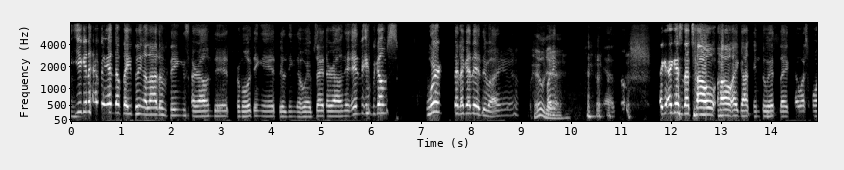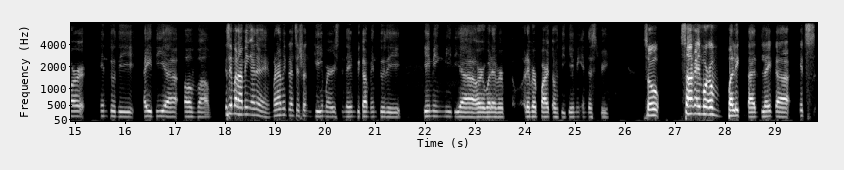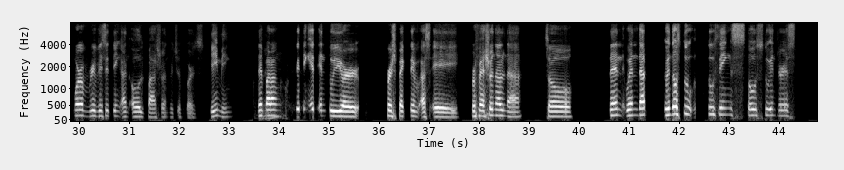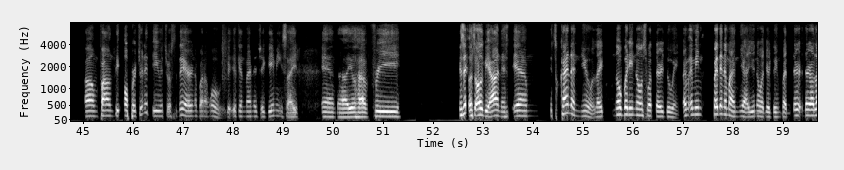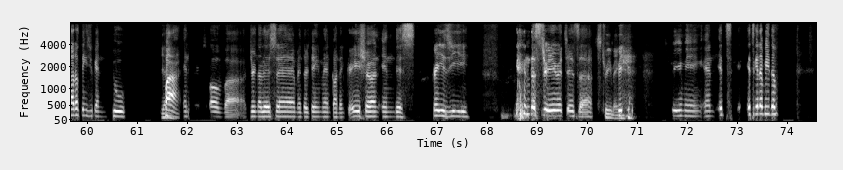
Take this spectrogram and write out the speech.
you're gonna have to end up like doing a lot of things around it, promoting it, building the website around it. It, it becomes work talaga din, di ba? Hell yeah. Yeah so, I, I guess that's how how I got into it. Like I was more into the idea of um kasi maraming ano eh, maraming transition gamers and then become into the gaming media or whatever whatever part of the gaming industry. So sa akin more of baliktad like uh, it's more of revisiting an old passion which of course gaming then parang fitting it into your perspective as a professional na so then when that when those two two things those two interests um found the opportunity which was there na parang whoa you can manage a gaming site and uh, you'll have free because let's all be honest um it's kind of new. Like nobody knows what they're doing. I, I mean, pwede naman, yeah, you know what you're doing, but there there are a lot of things you can do yeah. pa in terms of uh, journalism, entertainment, content creation in this crazy industry, which is uh, streaming. streaming, and it's it's gonna be the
